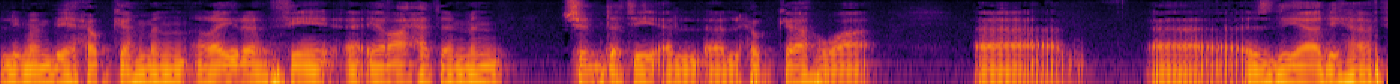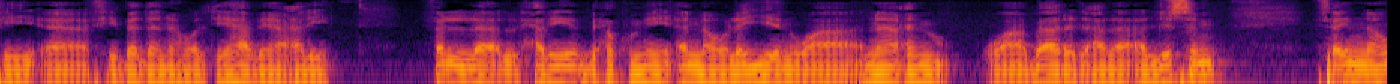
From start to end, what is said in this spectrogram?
لمن به حكة من غيره في إراحة من شدة الحكة و ازديادها في في بدنه والتهابها عليه. فالحرير بحكم أنه لين وناعم وبارد على الجسم فإنه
